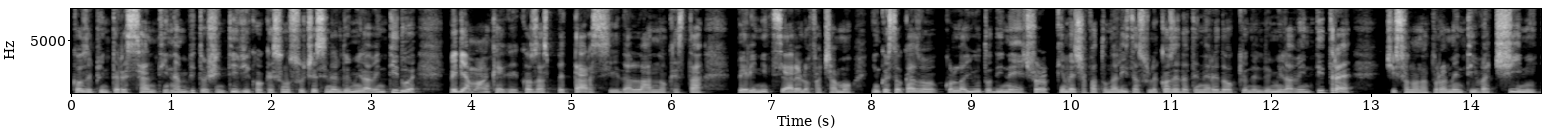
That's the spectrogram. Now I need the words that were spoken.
cose più interessanti in ambito scientifico che sono successe nel 2022, vediamo anche che cosa aspettarsi dall'anno che sta per iniziare. Lo facciamo in questo caso con l'aiuto di Nature, che invece ha fatto una lista sulle cose da tenere d'occhio nel 2023. Ci sono naturalmente i vaccini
